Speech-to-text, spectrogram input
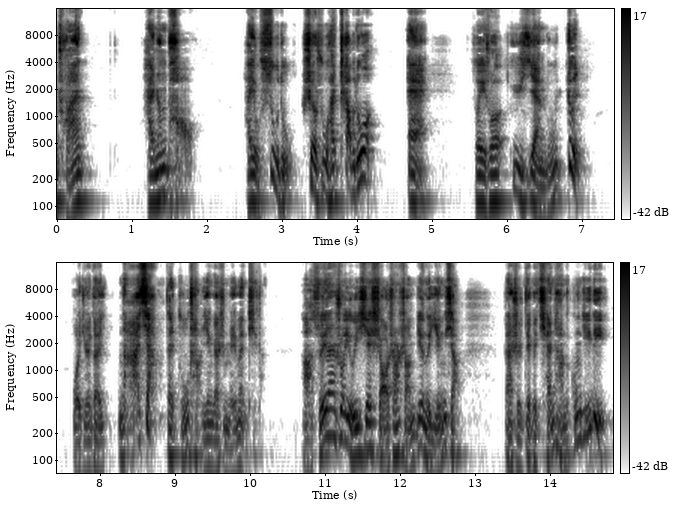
传，还能跑。还有速度，射术还差不多，哎，所以说遇见卢顿，我觉得拿下在主场应该是没问题的啊。虽然说有一些小伤伤病的影响，但是这个前场的攻击力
